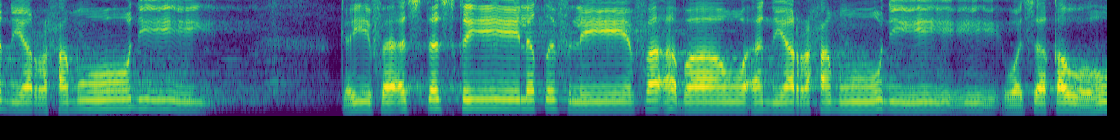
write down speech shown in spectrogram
أن يرحموني؟ كيف أستسقي لطفلي فابوا أن يرحموني وسقوه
